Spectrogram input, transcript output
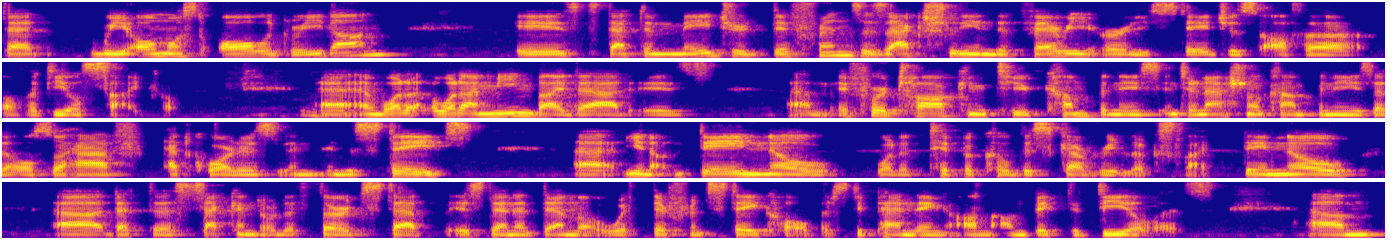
that we almost all agreed on is that the major difference is actually in the very early stages of a of a deal cycle. Uh, and what what I mean by that is. Um, if we're talking to companies, international companies that also have headquarters in, in the States, uh, you know, they know what a typical discovery looks like. They know uh, that the second or the third step is then a demo with different stakeholders, depending on how big the deal is. Um,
